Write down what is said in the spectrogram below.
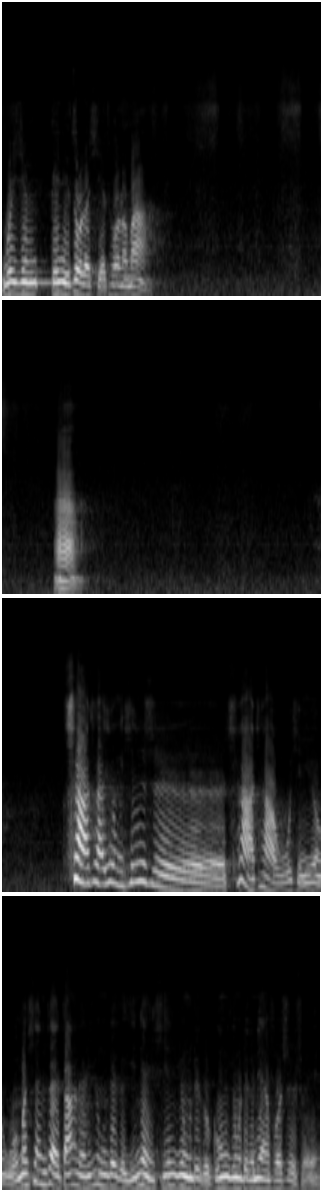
我已经给你做了解脱了嘛。啊，恰恰用心是恰恰无形用。我们现在当然用这个一念心，用这个功，用这个念佛是谁？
